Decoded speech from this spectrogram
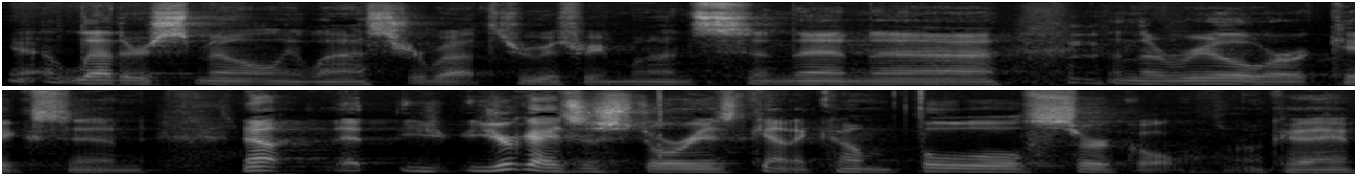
yeah, leather smell only lasts for about three or three months, and then uh, then the real work kicks in. Now, your guys' story has kind of come full circle. Okay,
